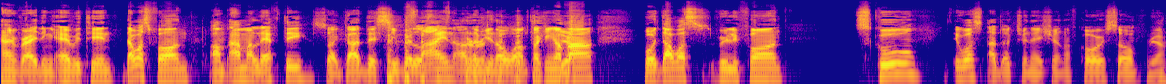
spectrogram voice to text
handwriting, everything. That was fun. Um, I'm a lefty, so I got the silver line. I don't know if you know what I'm talking Yep. about, but that was really fun. School, it was indoctrination, of course. So Yeah.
